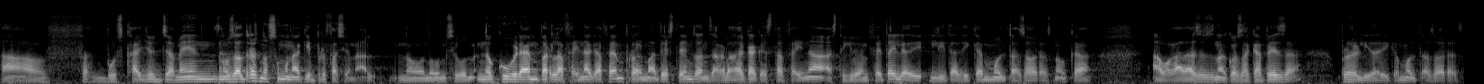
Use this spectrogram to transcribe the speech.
buscar allotjaments. Nosaltres no som un equip professional, no, no, hem sigut, no cobrem per la feina que fem, però al mateix temps ens agrada que aquesta feina estigui ben feta i li, li dediquem moltes hores, no? que a vegades és una cosa que pesa, però li dediquem moltes hores.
